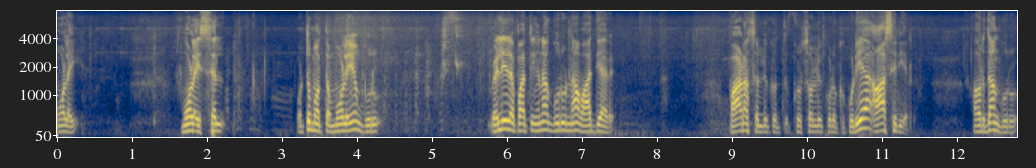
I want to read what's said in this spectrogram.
மூளை. மூளை செல். ஒட்டுமொத்த மூளையும் குரு. வெளியில் பார்த்தீங்கன்னா குருனா வாத்தியார். பாடம் சொல்லி கொடுத்து சொல்லிக் கொடுக்கக்கூடிய ஆசிரியர். அவர் தான் குரு.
